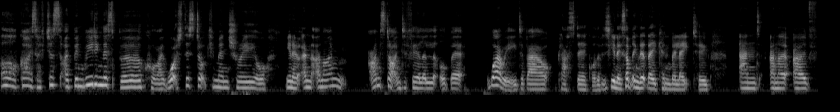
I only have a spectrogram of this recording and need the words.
oh guys i've just i've been reading this book or i watched this documentary or you know and and i'm i'm starting to feel a little bit worried about plastic or you know something that they can relate to. And and I, i've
